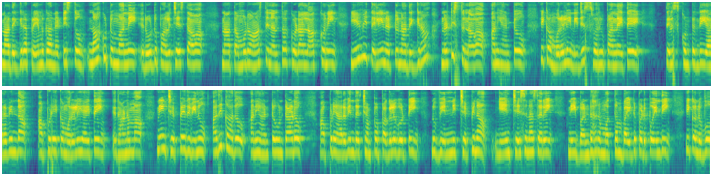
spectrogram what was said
నా దగ్గర ప్రేమగా నటిస్తూ నా కుటుంబాన్ని రోడ్డు పాలు చేస్తావా? నా తమ్ముడు ఆస్తినంతా కూడా లాక్కొని ఏమీ తెలియనట్టు నా దగ్గర నటిస్తున్నావా? అని అంటూ ఇక మురళి నిజస్వరూపాన్నైతే అయితే తెలుసుకుంటుంది అరవింద. అప్పుడేక మురళి అయితే రాణమ్మ నేను చెప్పేది విను అది కాదు అని అంటూ ఉంటాడు. అప్పుడే అరవింద చెంప పగలగొట్టి నువ్వెన్ని చెప్పినా ఏం చేసినా సరే నీ బండారం మొత్తం బయటపడిపోయింది. ఇక నువ్వు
